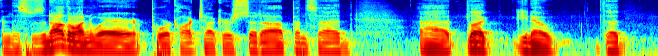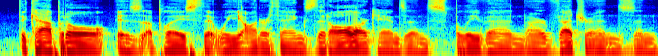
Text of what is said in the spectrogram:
and this was another one where poor Clark Tucker stood up and said, uh, "Look, you know the." The Capitol is a place that we honor things that all Arkansans believe in, our veterans and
